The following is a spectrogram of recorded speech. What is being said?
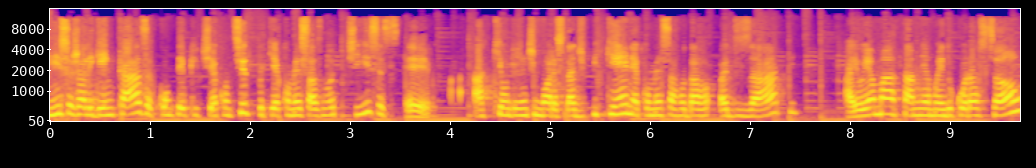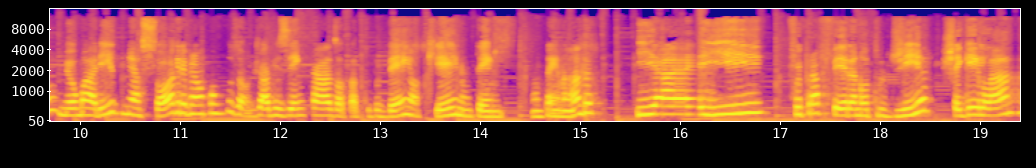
e isso eu já liguei em casa, contei o que tinha acontecido, porque ia começar as notícias. É, aqui onde a gente mora, cidade pequena, ia começar a rodar WhatsApp. Aí eu ia matar minha mãe do coração, meu marido, minha sogra, ia virar uma confusão. Já avisei em casa, ó, tá tudo bem, ok, não tem, não tem nada. E aí Fui pra feira no outro dia, cheguei lá,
